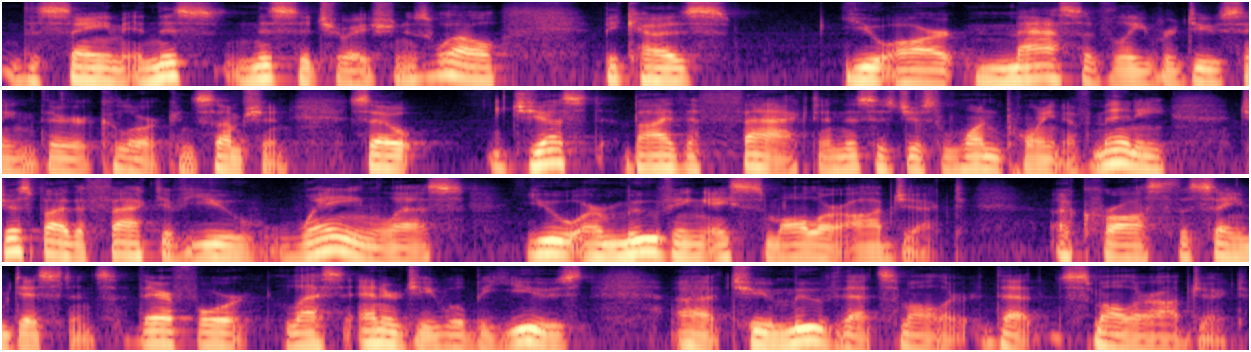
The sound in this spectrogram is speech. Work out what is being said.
the same in this, in this situation as well, because you are massively reducing their caloric consumption. So, just by the fact, and this is just one point of many, just by the fact of you weighing less, you are moving a smaller object across the same distance. Therefore, less energy will be used uh, to move that smaller that smaller object.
